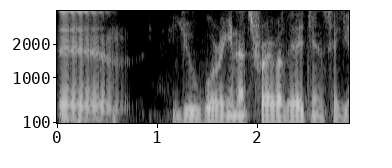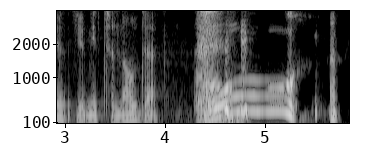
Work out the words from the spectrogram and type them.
And You work in a travel agency, you, you need to know that. Oh,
